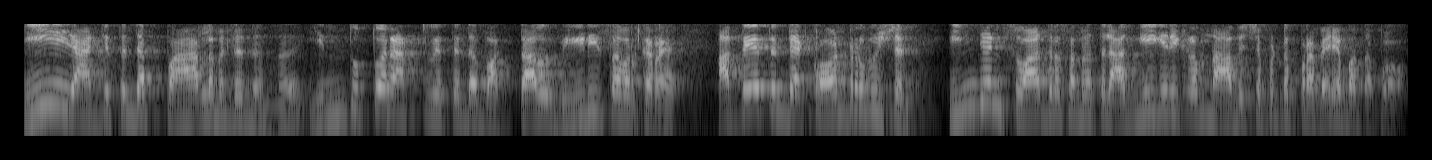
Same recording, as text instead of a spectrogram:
ഈ രാജ്യത്തിന്റെ പാർലമെന്റിൽ നിന്ന് ഹിന്ദുത്വ രാഷ്ട്രീയത്തിന്റെ വക്താവ് വി ഡി സവർക്കറെ അദ്ദേഹത്തിന്റെ കോൺട്രിബ്യൂഷൻ ഇന്ത്യൻ സ്വാതന്ത്ര്യ സമരത്തിൽ അംഗീകരിക്കണമെന്ന് ആവശ്യപ്പെട്ട് പ്രമേയം വന്നപ്പോ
